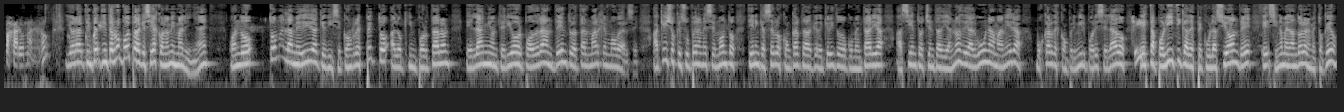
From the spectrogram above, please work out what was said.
pájaro en mano, ¿no? Y ahora te, te interrumpo hoy para que sigas con la misma línea. ¿eh? Cuando toma la medida que dice, con respecto a lo que importaron el año anterior, podrán dentro de tal margen moverse. Aquellos que superan ese monto tienen que hacerlos con carta de crédito documentaria a 180 días. ¿No es de alguna manera buscar descomprimir por ese lado Sí. esta política de especulación de eh, si no me dan dólares me estoqueo?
